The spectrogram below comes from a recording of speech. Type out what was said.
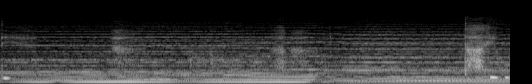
你，答应我，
